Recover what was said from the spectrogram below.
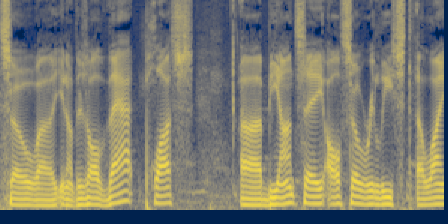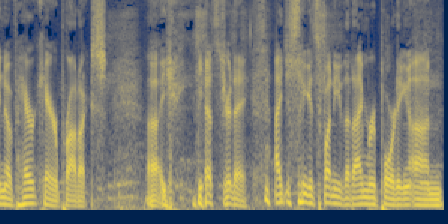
So, uh, you know, there's all that plus. Uh, Beyonce also released a line of hair care products uh, yesterday. I just think it's funny that I'm reporting on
